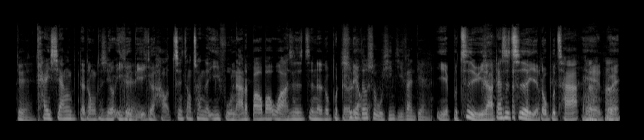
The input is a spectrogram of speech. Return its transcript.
对，开箱的东西都一个比一个好，身上穿的衣服，拿的包包，哇，这是真的都不得了，都是五星级饭店了，也不至于啦，但是吃的也都不差，哎，对，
